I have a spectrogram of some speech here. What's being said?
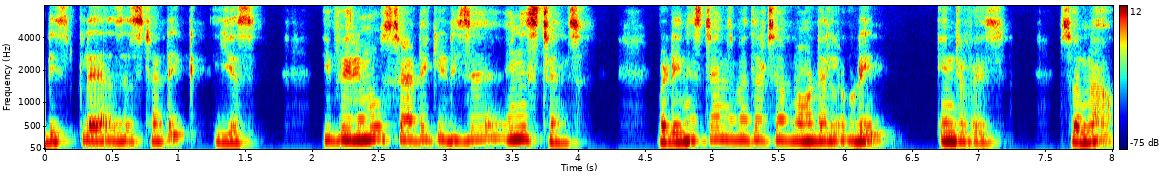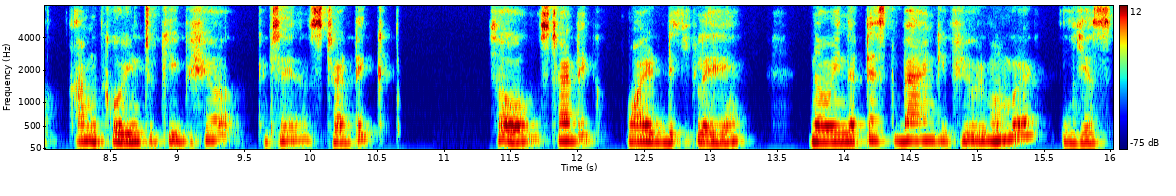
display as a static? Yes. If we remove static, it is an instance. But instance methods are not allowed in interface. So now I'm going to keep here, it's a static. So static void display. Now in the test bank, if you remember, yes,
